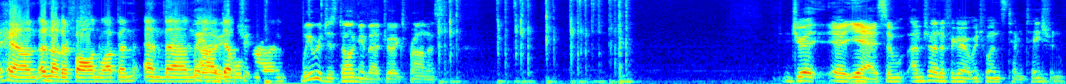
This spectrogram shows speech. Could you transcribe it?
and another fallen weapon, and then wait, uh, wait, Devil's Ruin. We were just talking about Dreg's Promise. Dre, uh, yeah, so I'm trying to figure out which one's Temptation.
